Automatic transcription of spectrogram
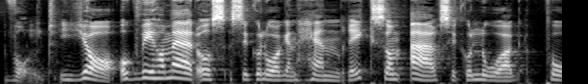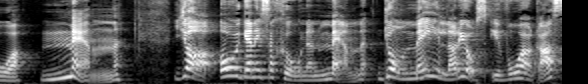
våld. Ja, och vi har med oss psykologen Henrik som är psykolog på män. Ja, organisationen Män, de mejlade oss i våras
